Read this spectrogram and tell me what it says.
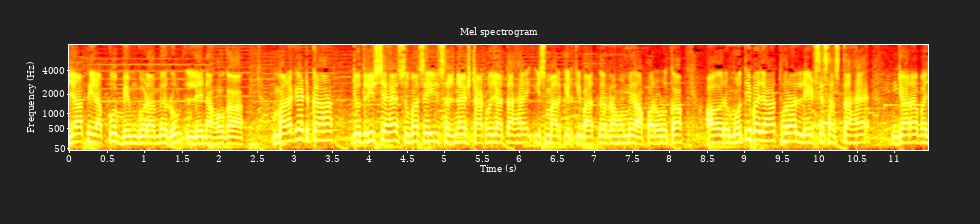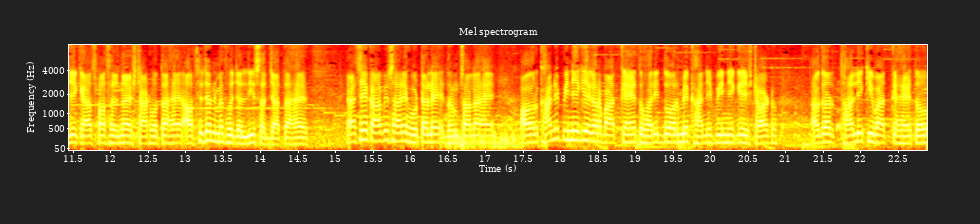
या फिर आपको भीमगोड़ा में रूम लेना होगा। मार्केट का जो दृश्य है, सुबह से ही सजना स्टार्ट हो जाता है। इस मार्केट की बात कर रहा हूँ मैं, अपर रोड का। और मोती बाज़ार थोड़ा लेट से सस्ता है। 11 बजे के आसपास सजना स्टार्ट होता है और सीज़न में थोड़ा जल्दी सज जाता है। ऐसे काफ़ी सारे होटल है, धर्मशाला है। और खाने पीने की अगर बात कहें तो हरिद्वार में खाने पीने के स्टार्ट अगर थाली की बात कहें तो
